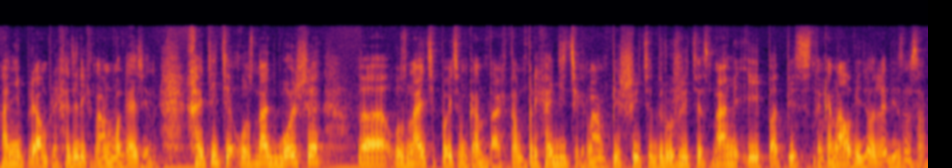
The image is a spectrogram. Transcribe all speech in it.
они прямо приходили к нам в магазин. Хотите узнать больше, э, узнайте по этим контактам. Приходите к нам, пишите, дружите с нами и подписывайтесь на канал «Видео для бизнеса».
